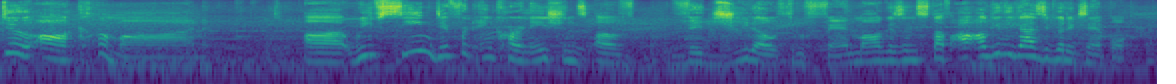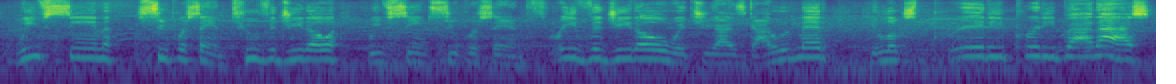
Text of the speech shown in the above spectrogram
Dude, oh, come on. Uh, we've seen different incarnations of Vegito through fan mangas and stuff. I'll, I'll give you guys a good example. We've seen Super Saiyan 2 Vegito, we've seen Super Saiyan 3 Vegito, which you guys gotta admit, he looks pretty, pretty badass.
